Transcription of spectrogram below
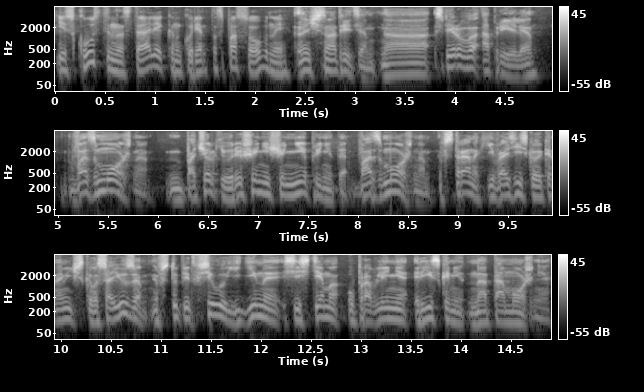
искусственно стали конкурентоспособны. Значит, смотрите, а, с 1 апреля, возможно, подчеркиваю, решение еще не принято, возможно, в странах Евразийского экономического союза вступит в силу единая система управления рисками на таможне.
